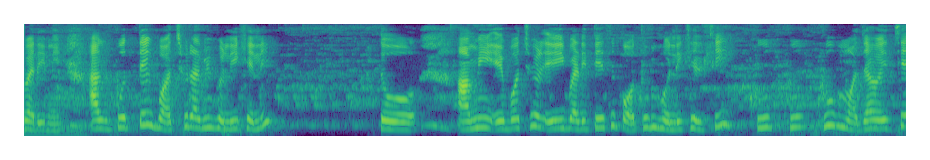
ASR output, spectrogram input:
পারিনি। আর প্রত্যেক বছর আমি হোলি খেলি। তো আমি এবছর এই বাড়িতে এসে প্রথম হোলি খেলছি। খুব খুব খুব মজা হয়েছে।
